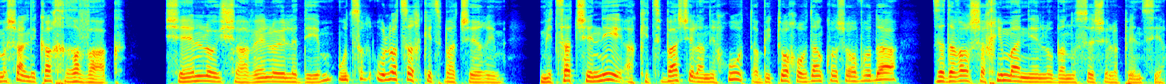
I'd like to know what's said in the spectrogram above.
למשל, ניקח רווק, שאין לו אישה ואין לו ילדים, הוא, צר, הוא לא צריך קצבת שאירים. מצד שני, הקצבה של הנכות, הביטוח אובדן כושר עבודה, זה הדבר שהכי מעניין לו בנושא של הפנסיה.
